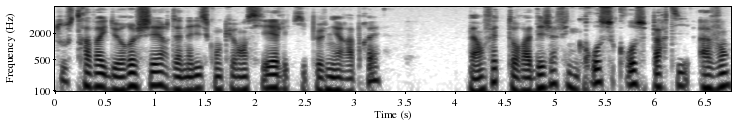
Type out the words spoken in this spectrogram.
tout ce travail de recherche, d'analyse concurrentielle qui peut venir après, ben en fait, tu auras déjà fait une grosse, grosse partie avant.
